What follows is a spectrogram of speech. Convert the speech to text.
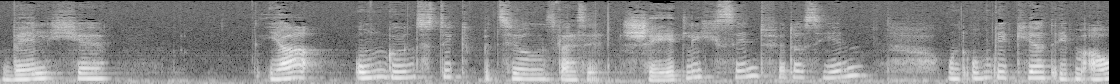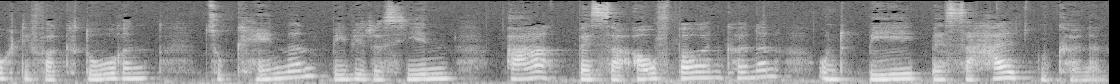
welche ja ungünstig bzw. schädlich sind für das Yin und umgekehrt eben auch die Faktoren, zu kennen, wie wir das Yin A besser aufbauen können und B besser halten können.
